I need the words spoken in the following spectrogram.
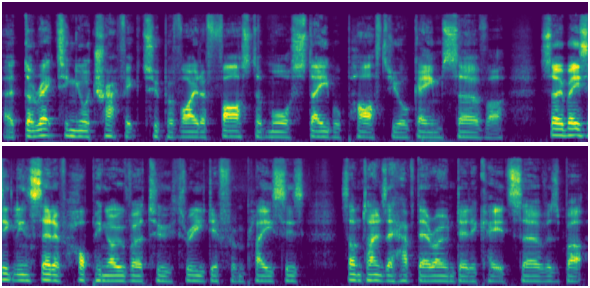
uh, directing your traffic to provide a faster, more stable path to your game server. So basically, instead of hopping over to three different places, sometimes they have their own dedicated servers, but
